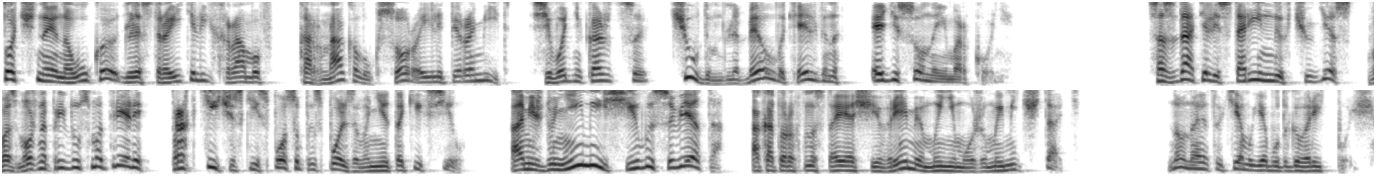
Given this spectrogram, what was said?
Точная наука для строителей храмов Карнака, Луксора или пирамид сегодня кажется чудом для Белла, Кельвина, Эдисона и Маркони. Создатели старинных чудес, возможно, предусмотрели практический способ использования таких сил, а между ними и силы света, о которых в настоящее время мы не можем и мечтать. Но на эту тему я буду говорить позже.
